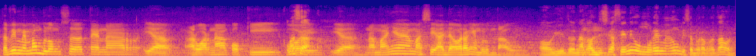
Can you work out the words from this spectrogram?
Tapi memang belum setenar ya Arwarna, Koki, Koi. Masa? Ya, namanya masih ada orang yang belum tahu. Oh gitu. Nah kalau diskus ini umurnya memang bisa berapa tahun?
